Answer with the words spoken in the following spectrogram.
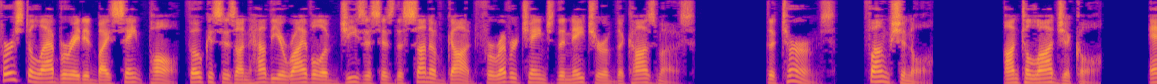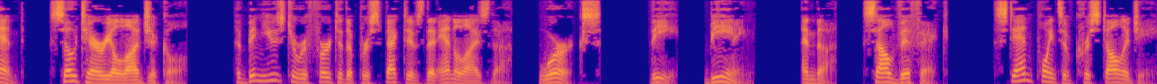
first elaborated by St. Paul, focuses on how the arrival of Jesus as the Son of God forever changed the nature of the cosmos. The terms, functional, ontological, and soteriological have been used to refer to the perspectives that analyze the works, the being, and the salvific standpoints of Christology.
